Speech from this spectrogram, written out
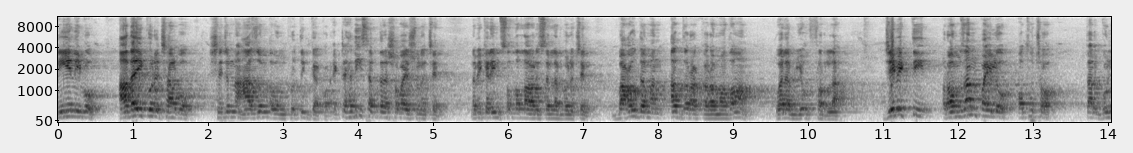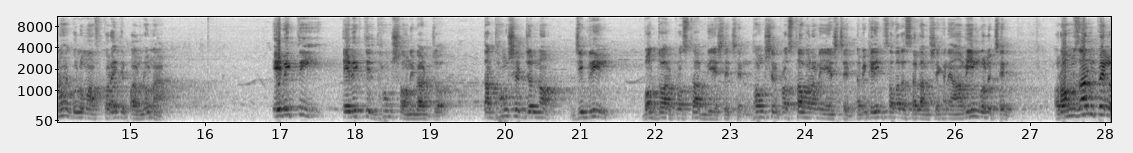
নিয়ে নিব, আদায় করে ছাড়বো, সেজন্য আজম এবং প্রতিজ্ঞা কর। একটা হাদিস আপনারা সবাই শুনেছেন, নবী করিম আলাইহি সাল্লাম বলেছেন বাউদামান আদরাকা রমাদান ওয়ালাম ইউগফার লাহ। যে ব্যক্তি রমজান পাইলো, অথচ তার গুনাহগুলো মাফ করাইতে পারল না। এ ব্যক্তি, এ ব্যক্তির ধ্বংস অনিবার্য। তার ধ্বংসের জন্য জিবরিল বদোয়ার প্রস্তাব নিয়ে এসেছেন। ধ্বংসের প্রস্তাবনা নিয়ে এসেছেন। নবী করিম সাল্লাল্লাহু সাল্লাম সেখানে আমিন বলেছেন, রমজান পেল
